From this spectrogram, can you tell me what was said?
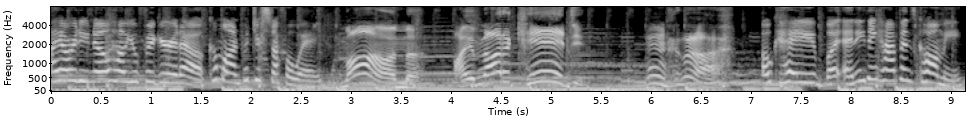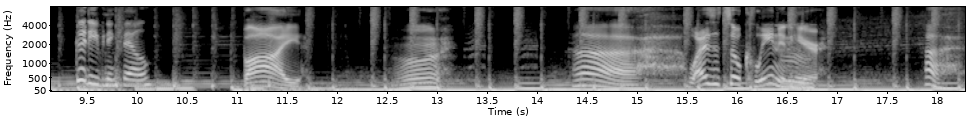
I already know how you'll figure it out. Come on, put your stuff away. Mom, I am not a kid. Mm. Okay, but anything happens, call me. Good evening, Phil. Bye. Ugh. Ah, why is it so clean in here? Ah.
